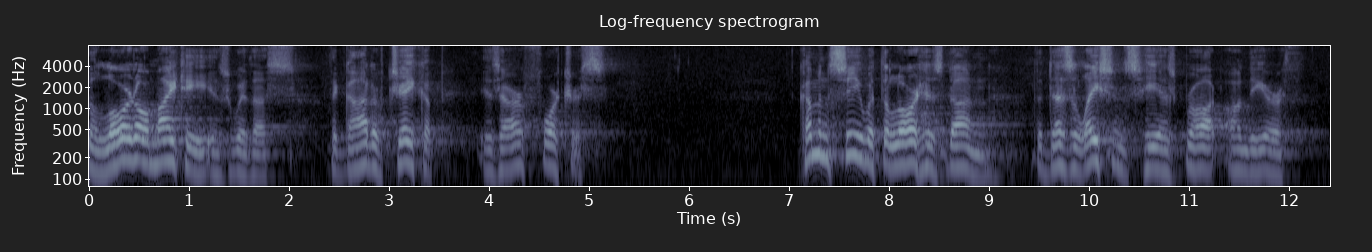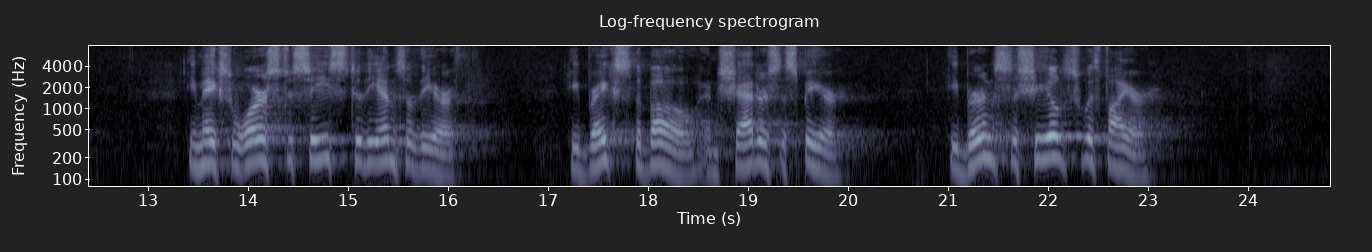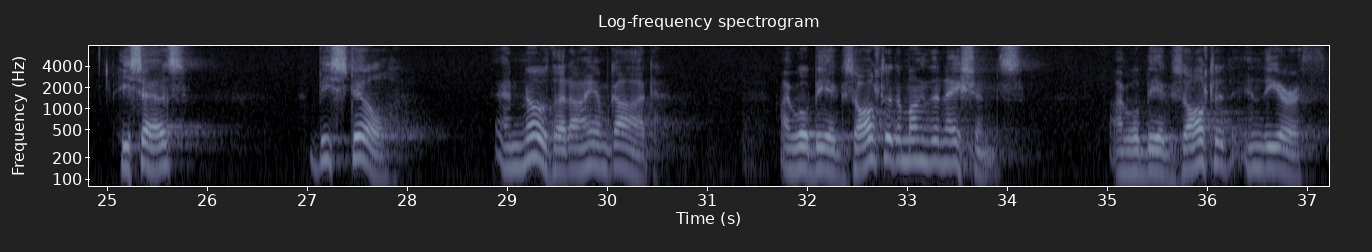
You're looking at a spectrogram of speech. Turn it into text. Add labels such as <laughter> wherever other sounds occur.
The Lord Almighty is with us. The God of Jacob is our fortress. Come and see what the Lord has done, the desolations he has brought on the earth. He makes wars to cease to the ends of the earth. He breaks the bow and shatters the spear. He burns the shields with fire. He says, Be still and know that I am God. I will be exalted among the nations, I will be exalted in the earth.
